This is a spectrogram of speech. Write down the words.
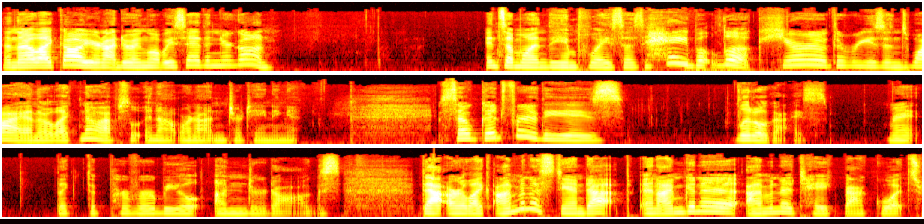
And they're like, oh, you're not doing what we say, then you're gone. And someone, the employee says, hey, but look, here are the reasons why. And they're like, no, absolutely not. We're not entertaining it. So good for these little guys, right? Like the proverbial underdogs that are like, I'm to stand up and I'm to, I'm to take back what's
